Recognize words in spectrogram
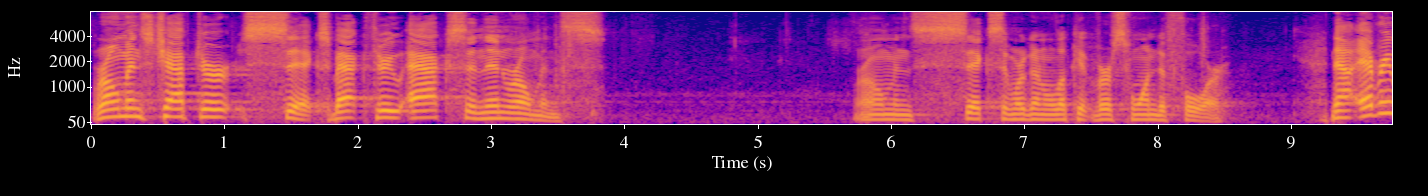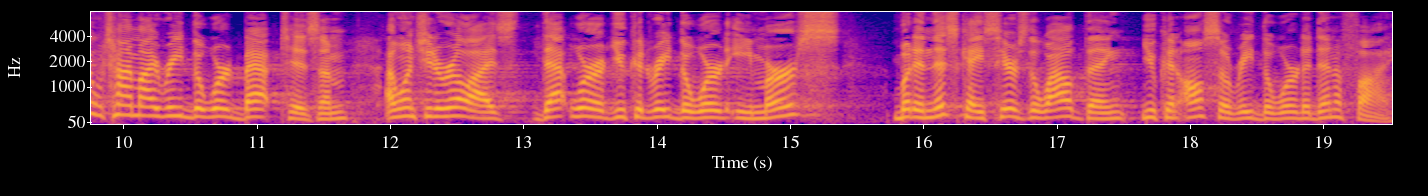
Romans chapter 6. Back through Acts and then Romans. Romans 6, and we're going to look at verse 1 to 4. Now, every time I read the word baptism, I want you to realize that word, you could read the word immerse, but in this case, here's the wild thing you can also read the word identify.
